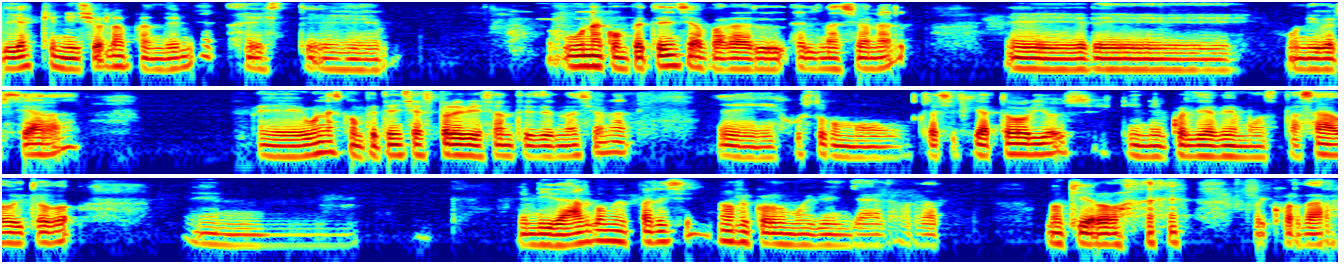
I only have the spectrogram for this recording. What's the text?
día que inició la pandemia, este una competencia para el, nacional eh, de universidad, eh, unas competencias previas antes del nacional eh, justo como clasificatorios, en el cual ya habíamos pasado y todo, en, en Hidalgo me parece, no recuerdo muy bien ya, la verdad, no quiero recordar,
